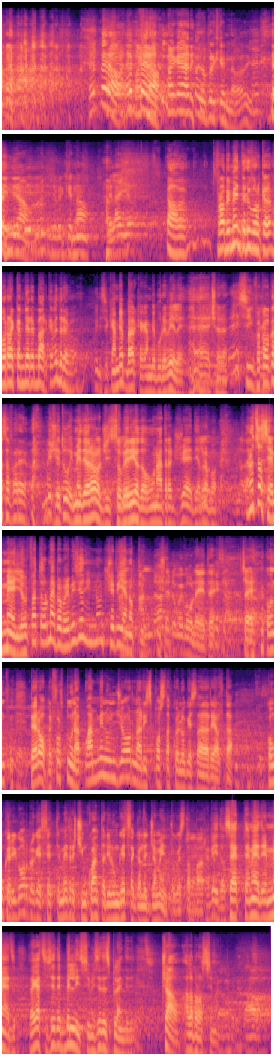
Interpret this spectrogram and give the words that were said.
Eh, però, eh, però. magari. Però perché no? Andiamo. Dice perché no? Velaio? No, probabilmente lui vorrà, cambiare barca, vedremo. Quindi se cambia barca cambia pure vele. Eh, c'era. Eh sì, qualcosa faremo. Invece tu, i meteorologi, in questo periodo, una tragedia proprio. Non so se è meglio, il fatto che ormai proprio le previsioni non ci piano più. Andate dove volete, Cioè, con- però per fortuna almeno un giorno ha risposto a quello che è stata la realtà. Comunque ricordo che è 7,50 m di lunghezza a galleggiamento questa barca. Capito? 7 metri e mezzo. Ragazzi, siete bellissimi, siete splendidi. Ciao, alla prossima.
